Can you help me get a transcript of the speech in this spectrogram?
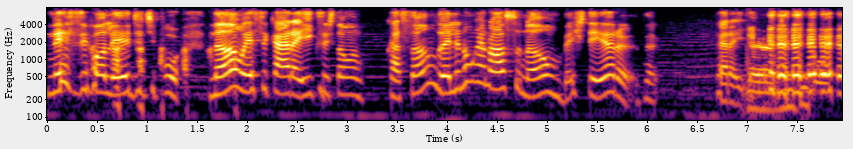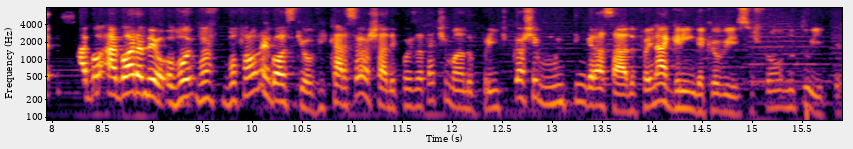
nesse rolê de tipo, não, esse cara aí que vocês estão caçando, ele não é nosso, não, besteira. Peraí. É, agora, agora, meu, eu vou, vou, vou, falar um negócio que eu vi. Cara, se eu achar depois, eu até te mando o print, porque eu achei muito engraçado. Foi na gringa que eu vi isso, acho que foi no Twitter.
